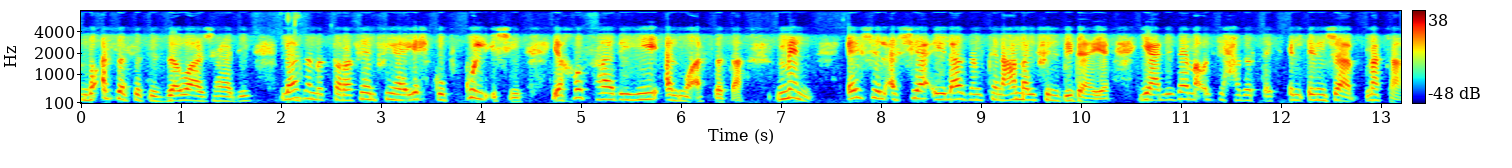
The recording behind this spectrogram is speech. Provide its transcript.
مؤسسة الزواج هذه. لازم الطرفين فيها يحكوا بكل شيء يخص هذه المؤسسة. من إيش الأشياء اللي لازم تنعمل في البداية؟ يعني زي ما قلتي حضرتك الإنجاب متى؟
